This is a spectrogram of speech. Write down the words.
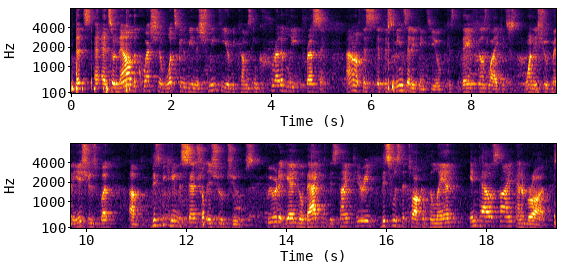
that's, and so now the question of what's going to be in the Shemitah year becomes incredibly pressing. I don't know if this, if this means anything to you, because today it feels like it's just one issue of many issues, but um, this became the central issue of Jews. If we were to again go back into this time period, this was the talk of the land in Palestine and abroad.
